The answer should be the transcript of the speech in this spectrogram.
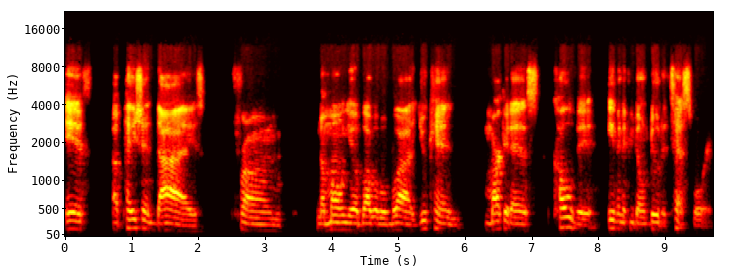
if a patient dies from pneumonia, blah blah blah blah, you can mark it as COVID even if you don't do the test for it.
